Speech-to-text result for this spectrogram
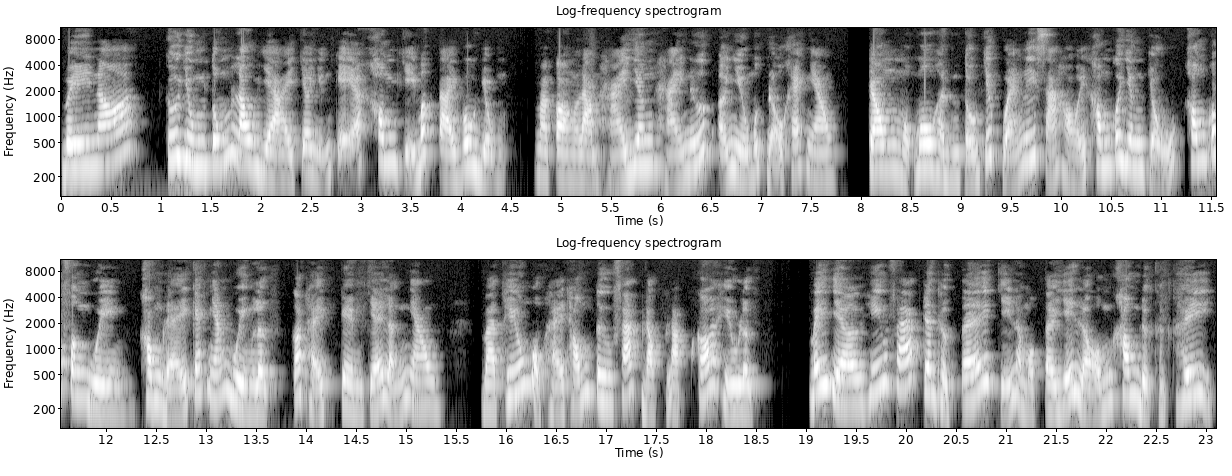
Vì nó cứ dung túng lâu dài cho những kẻ không chỉ bất tài vô dụng mà còn làm hại dân hại nước ở nhiều mức độ khác nhau. Trong một mô hình tổ chức quản lý xã hội không có dân chủ, không có phân quyền, không để các nhánh quyền lực có thể kiềm chế lẫn nhau và thiếu một hệ thống tư pháp độc lập có hiệu lực Bây giờ hiến pháp trên thực tế chỉ là một tờ giấy lộn không được thực thi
